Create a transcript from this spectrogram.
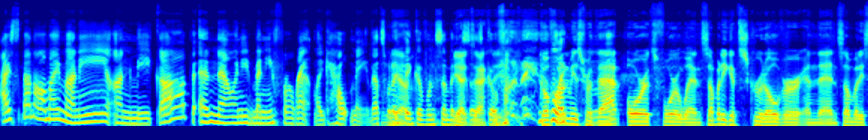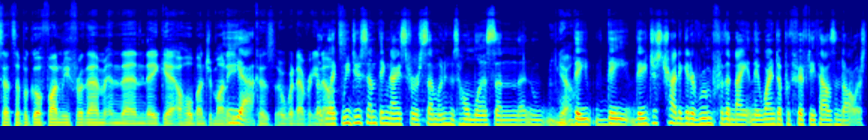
I spent all my money on makeup and now I need money for rent. Like, help me. That's what I think of when somebody Yeah, says exactly. GoFundMe. GoFundMe's for mm. that, or it's for when somebody gets screwed over and then somebody sets up a GoFundMe for them and then they get a whole bunch of money. Yeah. Because, or whatever, you know. like we do something nice for someone who's homeless and then Yeah. they they they just try to get a room for the night and they wind up with fifty thousand dollars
